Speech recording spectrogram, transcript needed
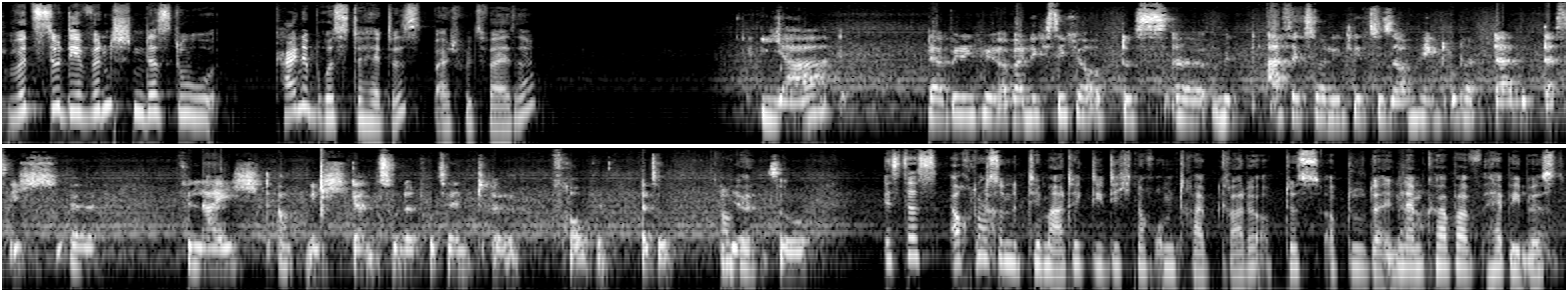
würdest du dir wünschen, dass du keine Brüste hättest, beispielsweise? Ja, da bin ich mir aber nicht sicher, ob das äh, mit Asexualität zusammenhängt oder damit, dass ich äh, vielleicht auch nicht ganz 100% äh, Frau bin. Also hier okay. so. Ist das auch noch ja. so eine Thematik, die dich noch umtreibt gerade, ob, das, ob du da in ja. deinem Körper happy bist?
